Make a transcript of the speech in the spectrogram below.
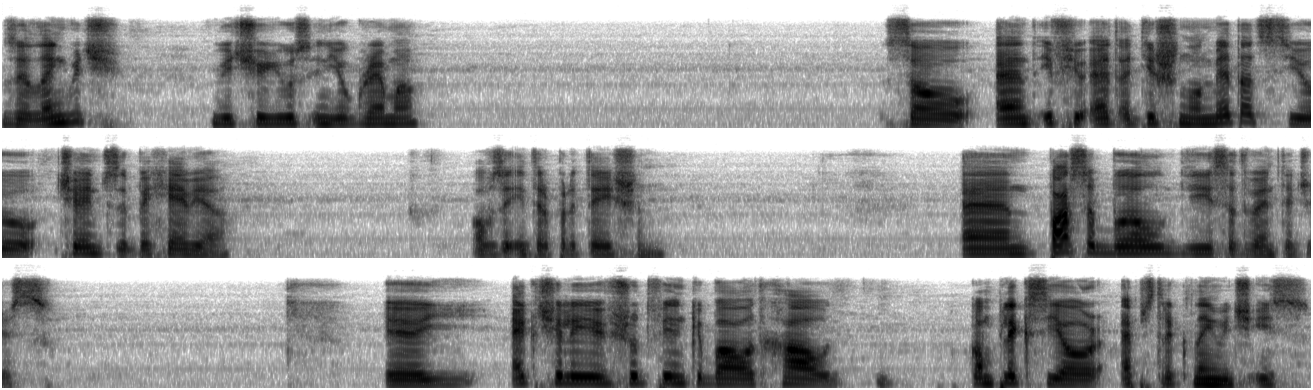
the language which you use in your grammar so and if you add additional methods you change the behavior of the interpretation. And possible disadvantages. Uh, actually you should think about how complex your abstract language is.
